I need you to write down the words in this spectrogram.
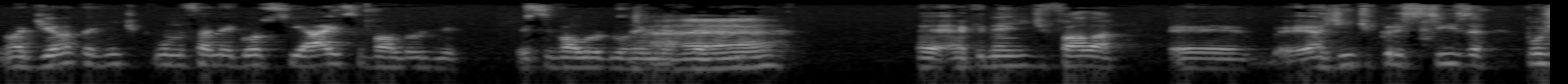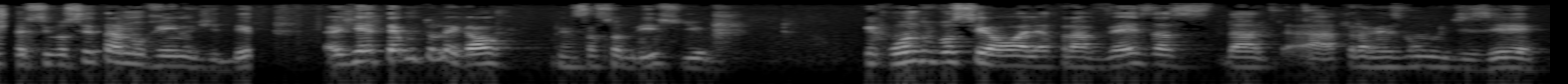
Não adianta a gente começar a negociar esse valor, de, esse valor do reino. É. É, é que nem a gente fala, é, é, a gente precisa. Poxa, se você está no reino de Deus, é até muito legal pensar sobre isso, Diego. Porque quando você olha através das, da, através, vamos dizer,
